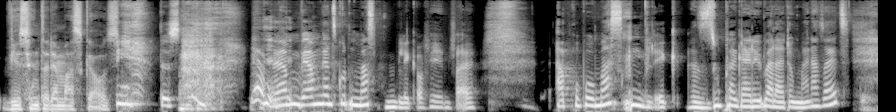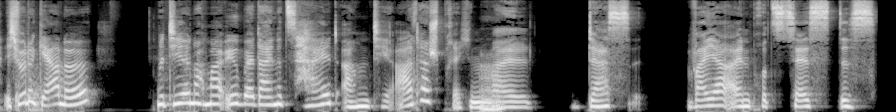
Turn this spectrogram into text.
wie es hinter der Maske aussieht. Das stimmt. Ja, wir haben, wir haben einen ganz guten Maskenblick auf jeden Fall. Apropos Maskenblick, super geile Überleitung meinerseits. Ich würde gerne mit dir nochmal über deine Zeit am Theater sprechen, Mhm. weil das war ja ein Prozess des,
